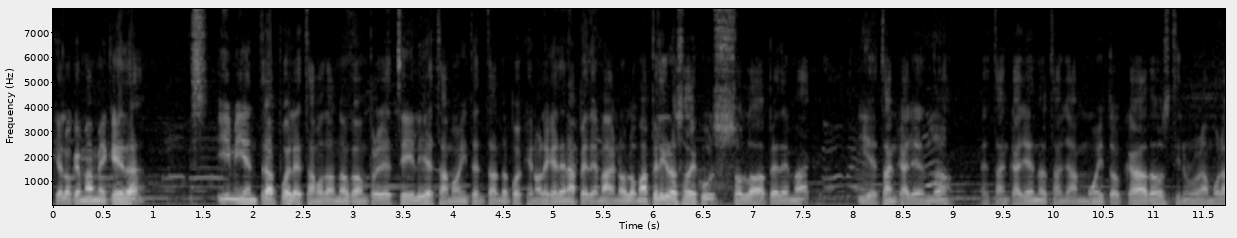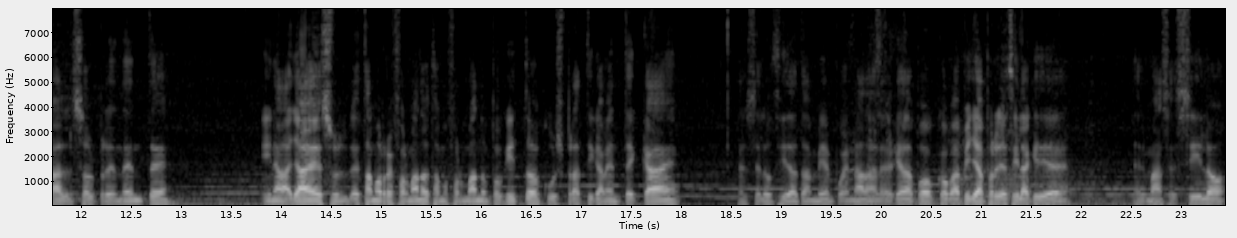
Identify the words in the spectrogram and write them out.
Que es lo que más me queda. Y mientras, pues le estamos dando con proyectil y estamos intentando, pues que no le queden a PDMAC, ¿no? Lo más peligroso de Kush son los PDMAC y están cayendo. Están cayendo, están ya muy tocados. Tienen una moral sorprendente. Y nada, ya estamos reformando, estamos formando un poquito. Kush prácticamente cae. El Selúcida también, pues nada, le queda poco. Va a pillar proyectil aquí de, del más Silo.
